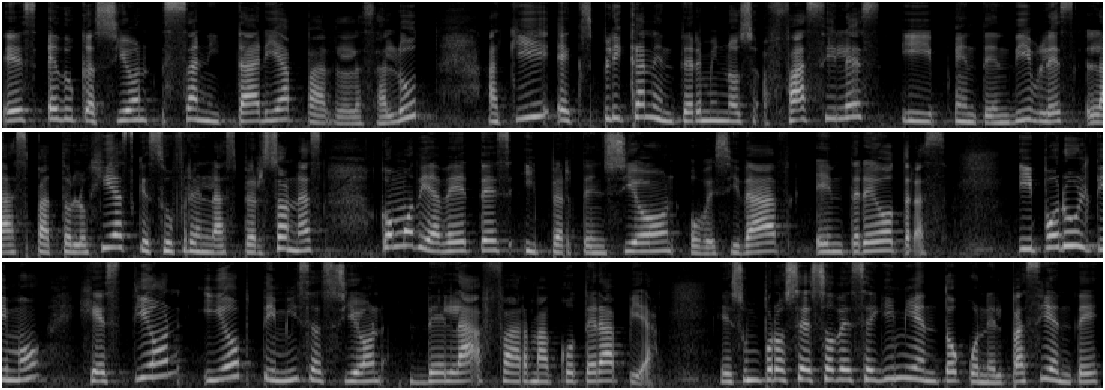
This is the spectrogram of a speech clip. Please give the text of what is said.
es educación sanitaria para la salud. Aquí explican en términos fáciles y entendibles las patologías que sufren las personas como diabetes, hipertensión, obesidad, entre otras. Y por último, gestión y optimización de la farmacoterapia. Es un proceso de seguimiento con el paciente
